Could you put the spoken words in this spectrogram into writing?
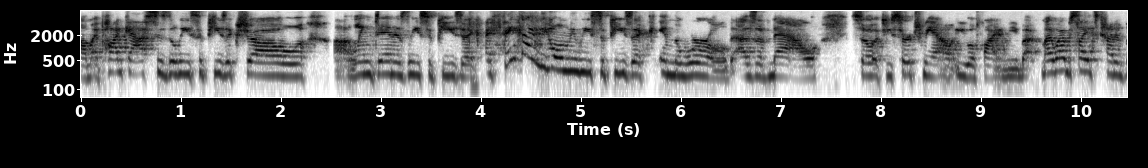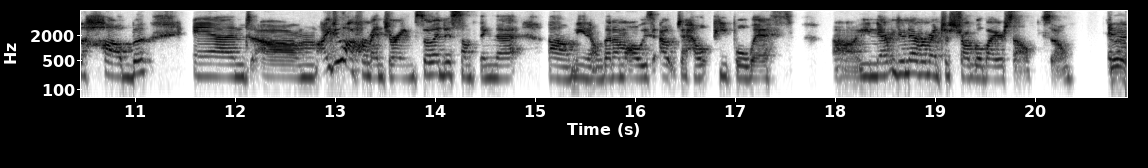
uh, my podcast is the Lisa Pezik Show. Uh, LinkedIn is Lisa Pezik. I think I'm the only Lisa Pezik in the world as of now. So if you search me out, you will find me. But my website's kind of the hub, and um, I do offer mentoring. So that is something that um, you know that I'm always out to help people with. Uh, you never you're never meant to struggle by yourself. So Good.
